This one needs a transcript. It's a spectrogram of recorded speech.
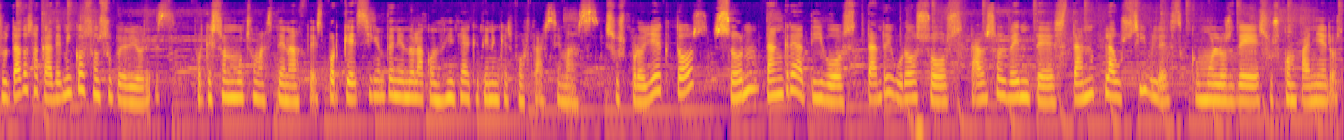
resultados académicos son superiores, porque son mucho más tenaces, porque siguen teniendo la conciencia de que tienen que esforzarse más. Sus proyectos son tan creativos, tan rigurosos, tan solventes, tan plausibles como los de sus compañeros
